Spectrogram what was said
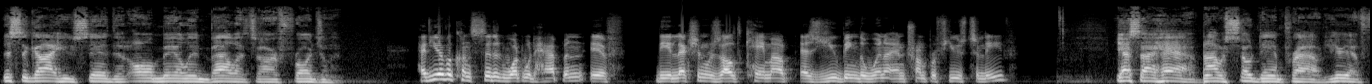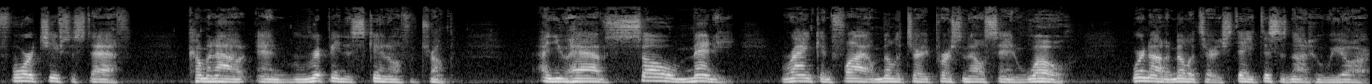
This is a guy who said that all mail in ballots are fraudulent. Have you ever considered what would happen if the election result came out as you being the winner and Trump refused to leave? Yes, I have. And I was so damn proud. Here you have four chiefs of staff coming out and ripping the skin off of Trump. And you have so many rank and file military personnel saying, whoa, we're not a military state. This is not who we are.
